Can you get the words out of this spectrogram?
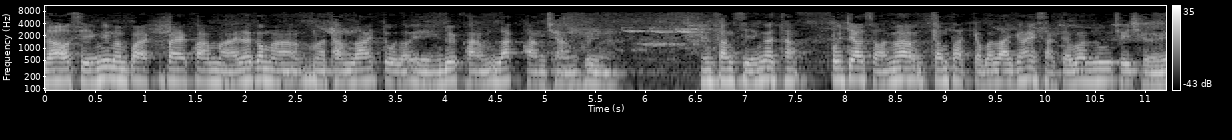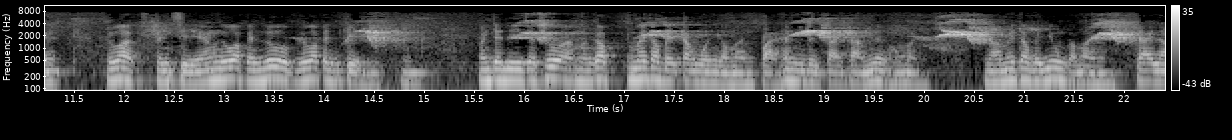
เราเอาเสียงนี่มันแปลความหมายแล้วก็มามาทำร้ายตัวเราเอง ด้วยความรักความชังขึ้นมาเห็นฟังเสียงก็พระเจ้าสอนว่าสัมผัสกับอะไรก็ให้สักแต่ว่ารู้เฉย หรือว่าเป็นเสียงหรือว่าเป็นรูปหรือว่าเป็นกลิ่น มันจะดีจะชั่วมันก็ไม่ต้องไปกังวลกับมัน ปล่อยให้มันเป็นไปตามเรื่องของมัน เราไม่ต้องไปยุ่งกับมัน ใจเรา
